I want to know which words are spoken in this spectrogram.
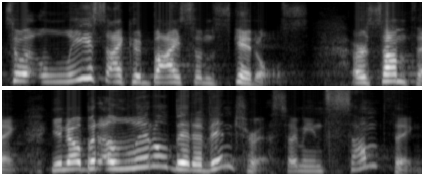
so at least I could buy some Skittles or something, you know, but a little bit of interest. I mean, something.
